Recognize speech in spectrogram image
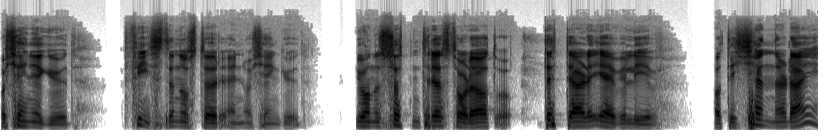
Å kjenne Gud. Fins det noe større enn å kjenne Gud? I Johannes 17, 17,3 står det at dette er det evige liv, at de kjenner deg,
